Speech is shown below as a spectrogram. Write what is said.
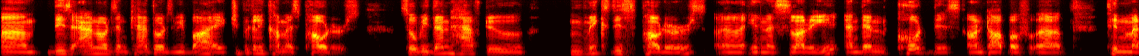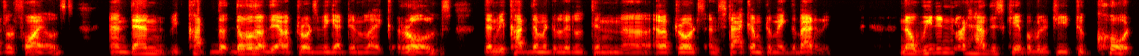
um, these anodes and cathodes we buy typically come as powders. So we then have to mix these powders uh, in a slurry and then coat this on top of uh, thin metal foils and then we cut the, those are the electrodes we get in like rolls then we cut them into little thin uh, electrodes and stack them to make the battery now we did not have this capability to coat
